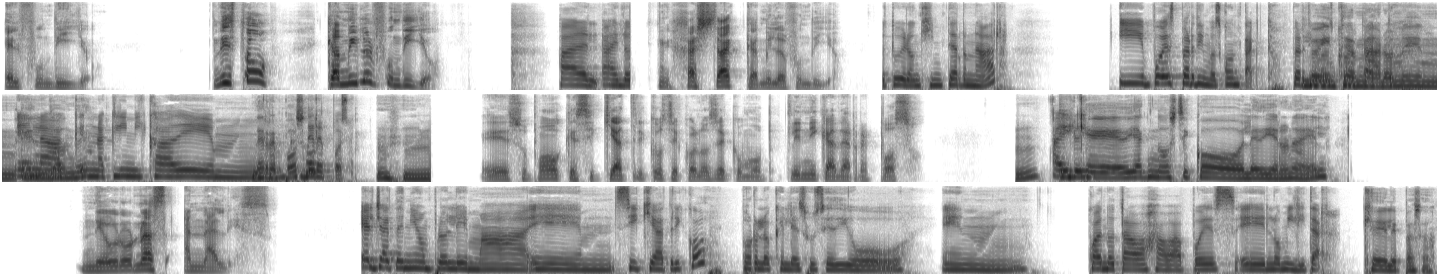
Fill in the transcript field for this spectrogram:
el fundillo. ¿Listo? Camilo el fundillo. Al, Hashtag Camilo el fundillo. lo tuvieron que internar. Y pues perdimos contacto. ¿Lo internaron contacto. en, en, en la, dónde? en una clínica de, mm, ¿De reposo? De reposo. Ujú. Eh, supongo que psiquiátrico se conoce como clínica de reposo. Ahí ¿Y lo- qué diagnóstico le dieron a él? Neuronas anales. Él ya tenía un problema eh, psiquiátrico por lo que le sucedió en, cuando trabajaba pues en lo militar. ¿Qué le pasó?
